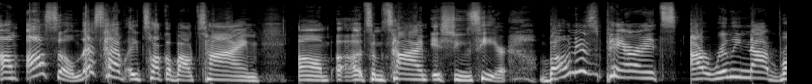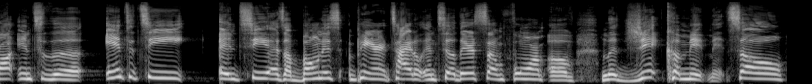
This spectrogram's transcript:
Um, also, let's have a talk about time um uh, uh, some time issues here. Bonus parents are really not brought into the entity until as a bonus parent title until there's some form of legit commitment. So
